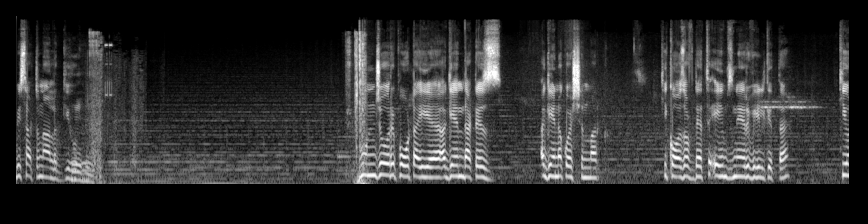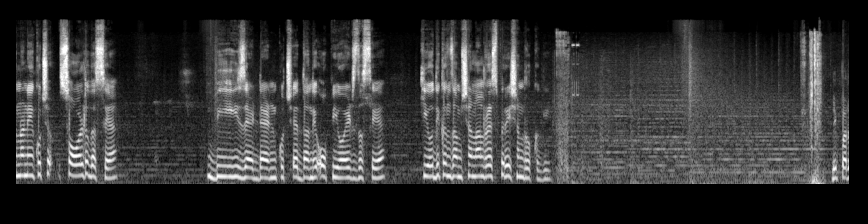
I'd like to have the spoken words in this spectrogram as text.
ਵੀ ਸੱਟ ਨਾ ਲੱਗੀ ਹੋਵੇ। ਹੁਣ ਜੋ ਰਿਪੋਰਟ ਆਈ ਹੈ again that is again a question mark ਕਿ ਕਾਜ਼ ਆਫ ਡੈਥ ਏਮਸ ਨੇ ਰਿਵੀਲ ਕੀਤਾ ਹੈ ਕਿ ਉਹਨਾਂ ਨੇ ਕੁਝ ਸਾਲਟ ਦੱਸਿਆ BEZ ਐਂਡ ਕੁਝ ਇਦਾਂ ਦੇ ਓਪੀਓਇਡਸ ਦੱਸੇ ਆ ਕਿ ਉਹਦੀ ਕੰਜ਼ੰਪਸ਼ਨ ਨਾਲ ਰੈਸਪੀਰੇਸ਼ਨ ਰੁਕ ਗਈ। ਨਹੀਂ ਪਰ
